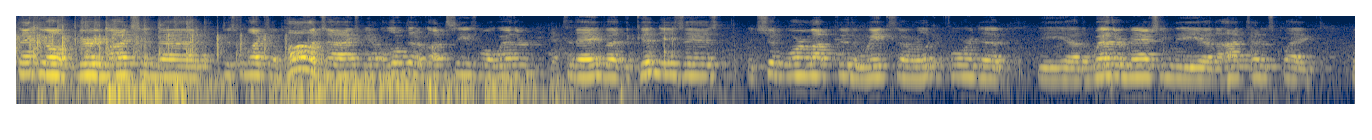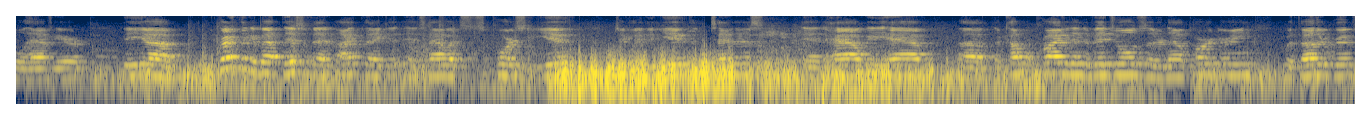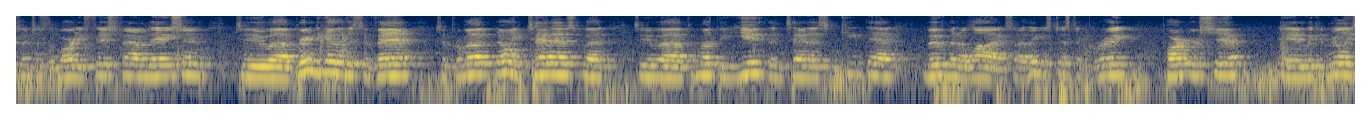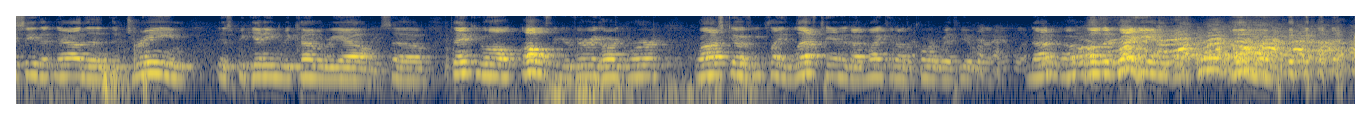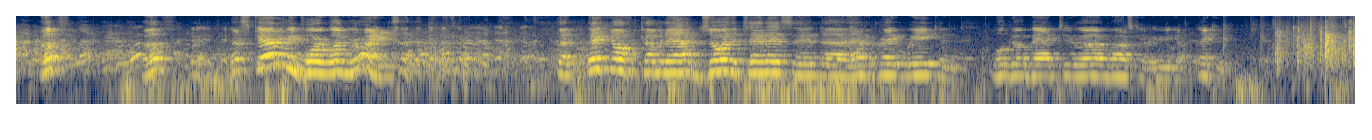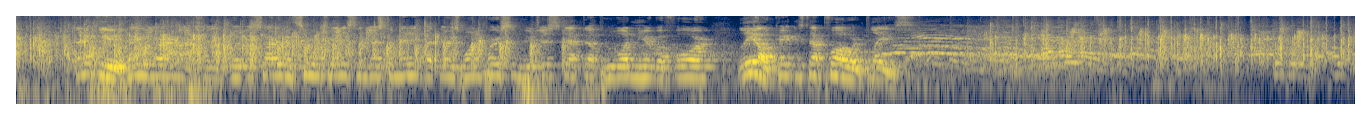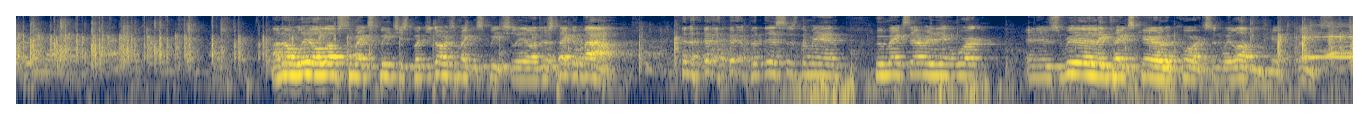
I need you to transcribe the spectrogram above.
Thank you all very much, and uh, just would like to apologize. We have a little bit of unseasonal weather today, but the good news is it should warm up through the week, so we're looking forward to the, uh, the weather matching the, uh, the hot tennis play we'll have here. The, uh, the great thing about this event, I think, is how it supports the youth, particularly the youth in tennis, and how we have uh, a couple private individuals that are now partnering with other groups such as the Mardy Fish Foundation to uh, bring together this event to promote not only tennis, but to uh, promote the youth in tennis and keep that movement alive. So I think it's just a great partnership, and we can really see that now the, the dream is beginning to become a reality. So thank you all, all for your very hard work. Roscoe, if you play left-handed, I might get on the court with you, but not, oh, oh then right-handed. Oh, my. Oops. Oops. That wasn't right. But thank you all for coming out. Enjoy the tennis and uh, have a great week. And we'll go back to uh, Roscoe. Here you go. Thank you. Thank you, thank you very much. And we'll get started with Sumo Tennis in just a minute, but there's one person who just stepped up who wasn't here before. Leo, take a step forward, please. I know Leo loves to make speeches, but you don't have to make a speech, Leo. Just take a bow. but this is the man who makes everything work and who really takes care of the courts, and we love him here. Thanks.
